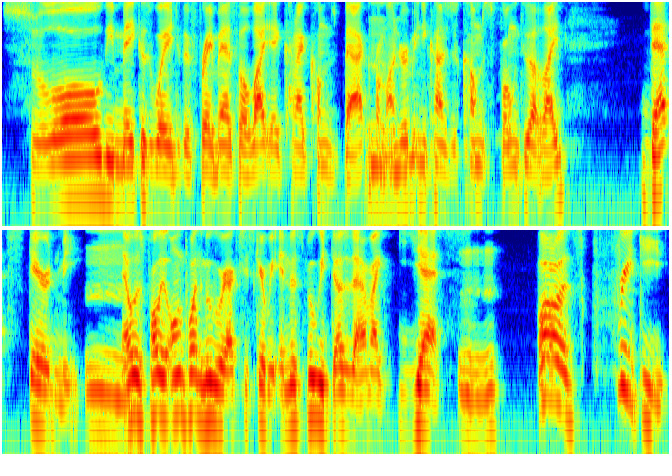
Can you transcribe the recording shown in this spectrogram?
slowly make his way into the frame as the light it kind of comes back from Mhm. under him and he kind of just comes flowing through that light. That scared me. mm. That was probably the only point in the movie where it actually scared me. And this movie does that. I'm like, yes. Mhm. Oh, it's freaky.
